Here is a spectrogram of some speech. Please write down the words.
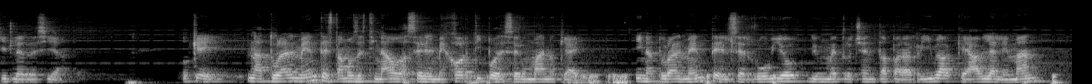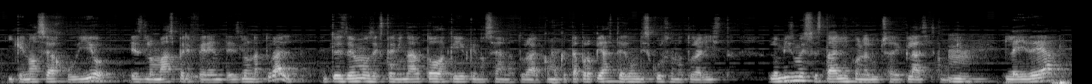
Hitler decía, ok, naturalmente estamos destinados a ser el mejor tipo de ser humano que hay. Y naturalmente el ser rubio de un metro ochenta para arriba, que hable alemán y que no sea judío, es lo más preferente, es lo natural. Entonces debemos exterminar todo aquello que no sea natural, como que te apropiaste de un discurso naturalista. Lo mismo hizo Stalin con la lucha de clases, como que Mm. la idea,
